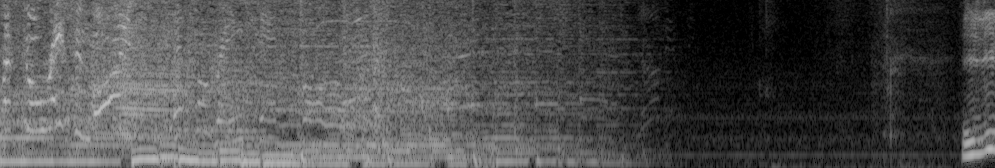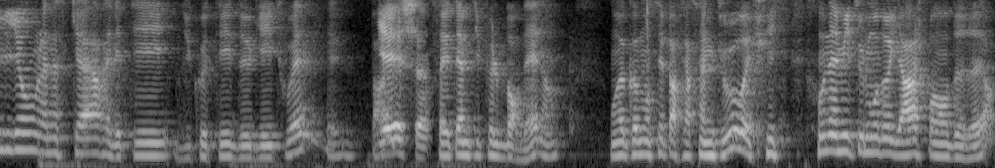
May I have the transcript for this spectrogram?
let's go racing, boys! Lilian, la NASCAR, elle était du côté de Gateway. yes. Ça a été un petit peu le bordel. Hein. On a commencé par faire 5 tours et puis on a mis tout le monde au garage pendant 2 heures.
